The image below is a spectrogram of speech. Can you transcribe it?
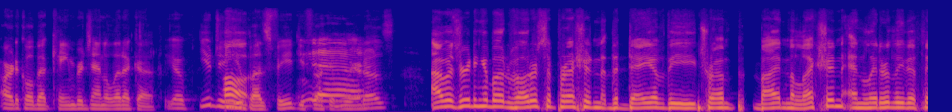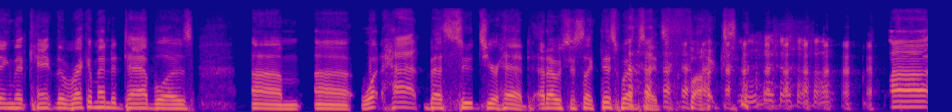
article about Cambridge Analytica. You go, you do Oh. you BuzzFeed, you fucking Yeah. weirdos. I was reading about voter suppression the day of the Trump Biden election, and literally the thing that came, the recommended tab was, um, uh, what hat best suits your head? And I was just like, this website's fucked. Uh,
